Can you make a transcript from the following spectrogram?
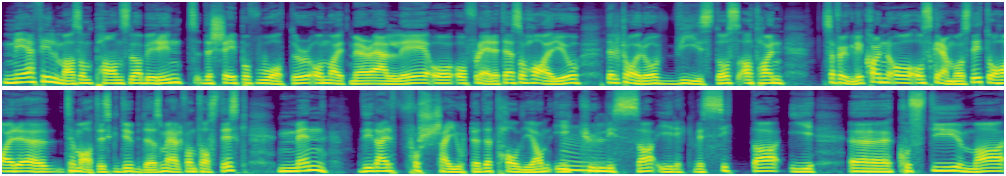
med filmer som Pans labyrint, The Shape of Water og Nightmare Alley og, og flere til, så har jo del Toro vist oss at han selvfølgelig kan å, å skremme oss litt, og har eh, tematisk dybde som er helt fantastisk, men de der forseggjorte detaljene i kulisser, i rekvisitter, i uh, kostymer,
